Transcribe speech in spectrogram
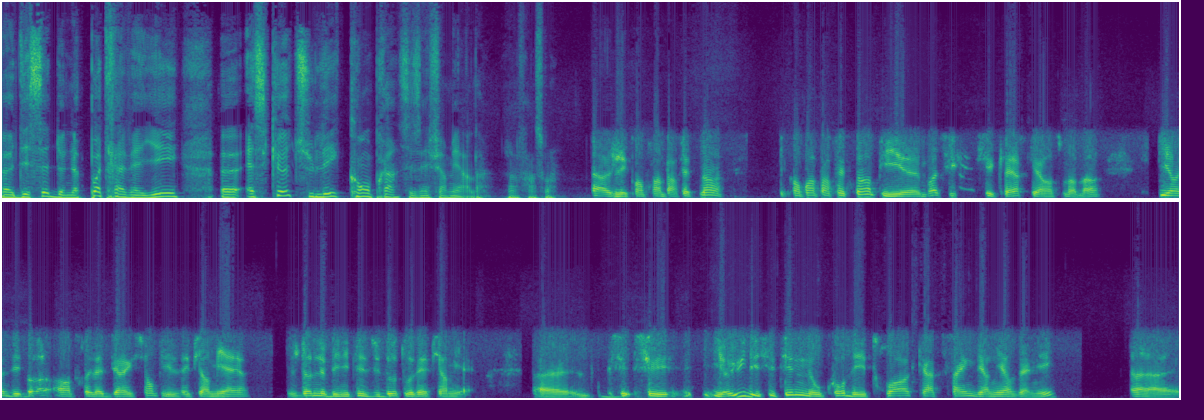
euh, décident de ne pas travailler. Est-ce que tu les comprends, ces infirmières-là, Jean-François? Ah, je les comprends parfaitement. Je les comprends parfaitement. Puis moi, c'est clair qu'en ce moment, il y a un débat entre la direction et les infirmières. Je donne le bénéfice du doute aux infirmières. Euh, il y a eu des sit-ins au cours des trois, quatre, cinq dernières années euh,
